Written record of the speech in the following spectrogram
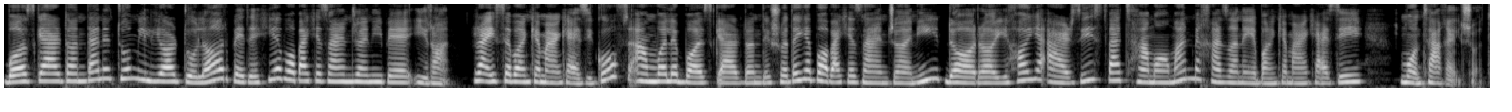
بازگرداندن دو میلیارد دلار بدهی بابک زنجانی به ایران رئیس بانک مرکزی گفت اموال بازگردانده شده بابک زنجانی دارایی های ارزی است و تماما به خزانه بانک مرکزی منتقل شد.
